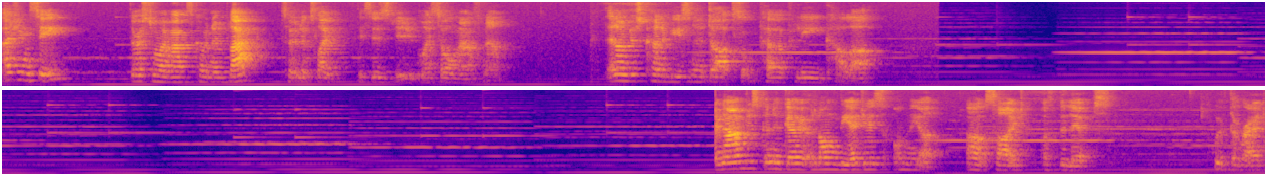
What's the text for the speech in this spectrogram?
As you can see, the rest of my mouth is covered in black, so it looks like this is my sole mouth now. Then I'm just kind of using a dark sort of purpley colour. Now I'm just going to go along the edges on the uh, outside of the lips with the red.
